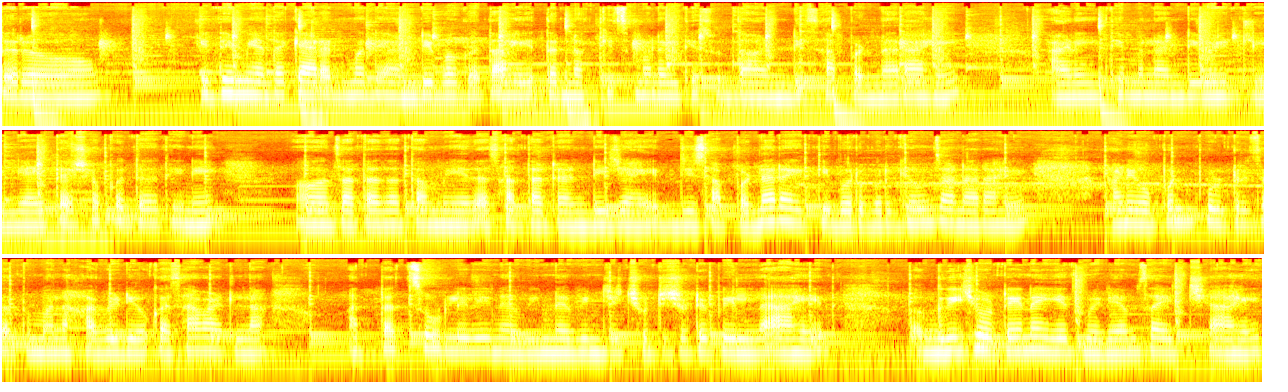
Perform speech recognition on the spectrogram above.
तर इथे मी आता कॅरेटमध्ये अंडी बघत आहे तर नक्कीच मला इथे सुद्धा अंडी सापडणार आहे. आणि इथे मला अंडी भेटलेली आहे तशा पद्धतीने जाता जाता मी आता सात आठ अंडी जी आहेत जी सापडणार आहे ती बरोबर घेऊन जाणार आहे. आणि ओपन पोल्ट्रीचा तुम्हाला हा व्हिडिओ कसा वाटला? आत्ताच सोडलेली नवीन नवीन जे छोटे छोटे पिल्लं आहेत अगदी छोटे नाही आहेत मीडियम साईजचे आहेत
